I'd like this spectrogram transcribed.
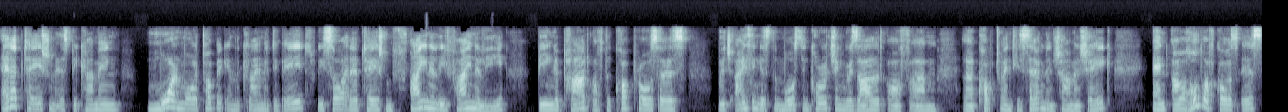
adaptation is becoming more and more a topic in the climate debate. We saw adaptation finally, finally being a part of the COP process, which I think is the most encouraging result of um, uh, COP27 in Sharm el Sheikh. And our hope, of course, is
